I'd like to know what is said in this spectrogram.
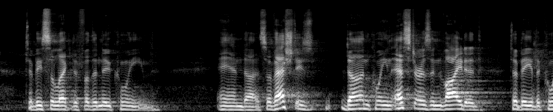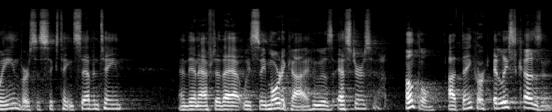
to be selected for the new queen. And uh, so Vashti's done. Queen Esther is invited to be the queen, verses 16, 17. And then after that, we see Mordecai, who is Esther's uncle, I think, or at least cousin.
